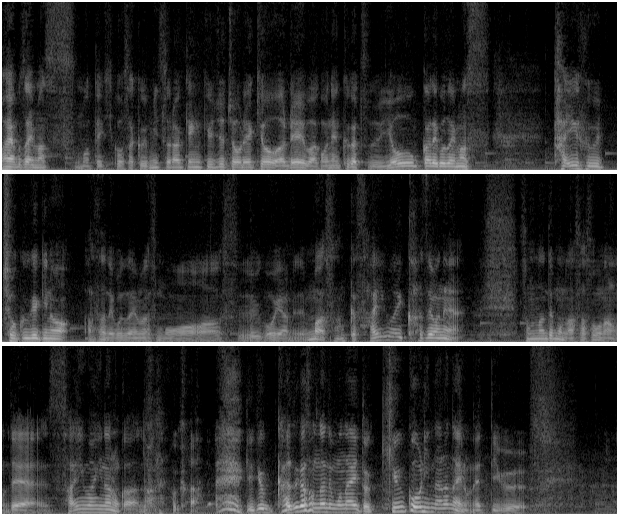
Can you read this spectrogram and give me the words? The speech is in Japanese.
おはようございます。茂木工作美空研究所朝礼今日は令和5年9月8日でございます。台風直撃の朝でございます。もうすごい雨で。まあなんか幸い風はねそんなでもなさそうなので幸いなのかどうなのか。結局風がそんなでもないと休校にならないのねっていう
